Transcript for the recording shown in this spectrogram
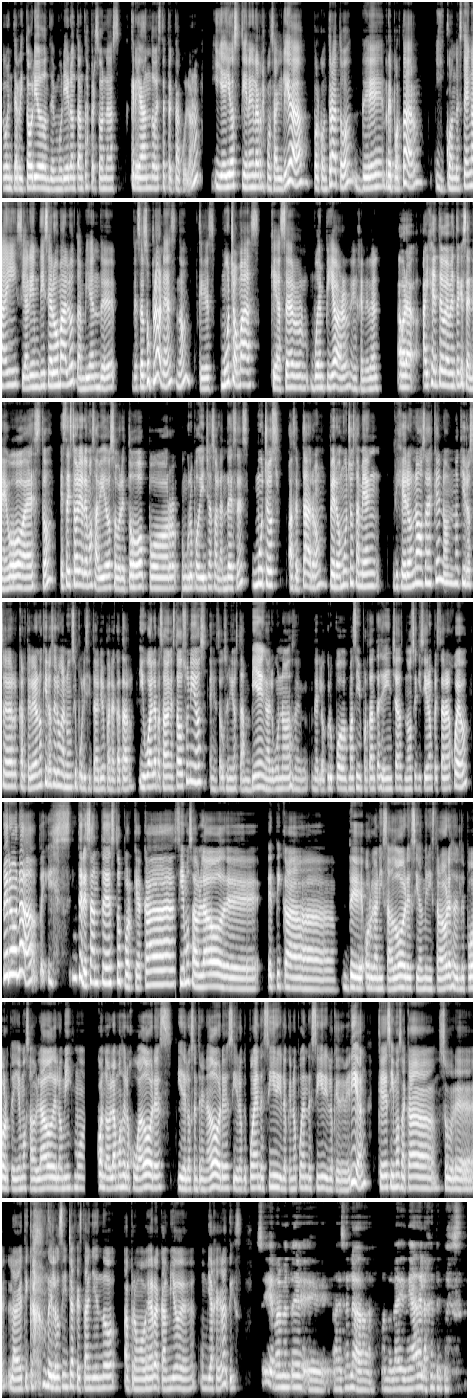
o en territorio donde murieron tantas personas creando este espectáculo, ¿no? Y ellos tienen la responsabilidad, por contrato, de reportar y cuando estén ahí, si alguien dice algo malo, también de de ser soplones, ¿no? Que es mucho más que hacer buen PR en general. Ahora, hay gente obviamente que se negó a esto. Esta historia la hemos sabido sobre todo por un grupo de hinchas holandeses. Muchos aceptaron, pero muchos también dijeron, no, ¿sabes qué? No, no quiero ser cartelera, no quiero hacer un anuncio publicitario para Qatar. Igual ha pasado en Estados Unidos. En Estados Unidos también algunos de, de, los grupos más importantes de hinchas no se quisieron prestar al juego. Pero nada, es interesante esto porque acá sí hemos hablado de ética de organizadores y administradores del deporte y hemos hablado de lo mismo cuando hablamos de los jugadores y de los entrenadores y de lo que pueden decir y lo que no pueden decir y lo que deberían, ¿qué decimos acá sobre la ética de los hinchas que están yendo a promover a cambio de un viaje gratis? Sí, realmente eh, a veces la, cuando la dignidad de la gente pues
